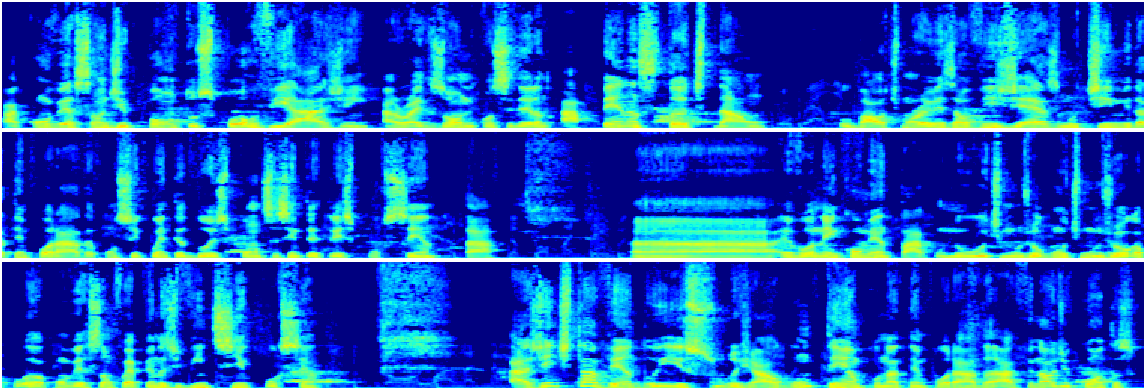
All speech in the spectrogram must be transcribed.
a conversão de pontos por viagem à Red Zone, considerando apenas touchdown, o Baltimore Ravens é o vigésimo time da temporada com 52,63%, tá? Uh, eu vou nem comentar no último jogo. No último jogo a, conversão foi apenas de 25%. A gente está vendo isso já há algum tempo na temporada. Afinal de contas,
